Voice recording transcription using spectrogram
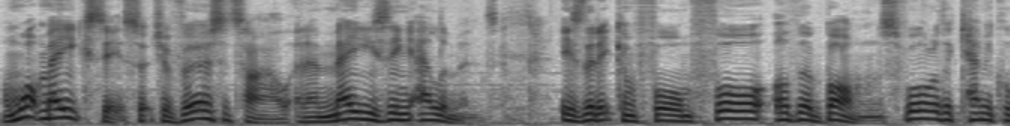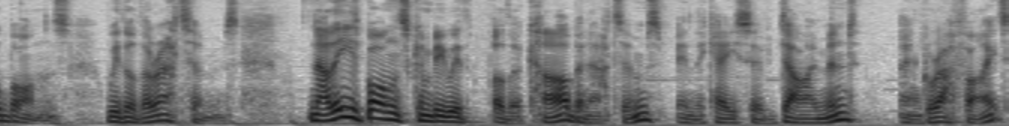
And what makes it such a versatile and amazing element is that it can form four other bonds, four other chemical bonds with other atoms. Now, these bonds can be with other carbon atoms, in the case of diamond, and graphite,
